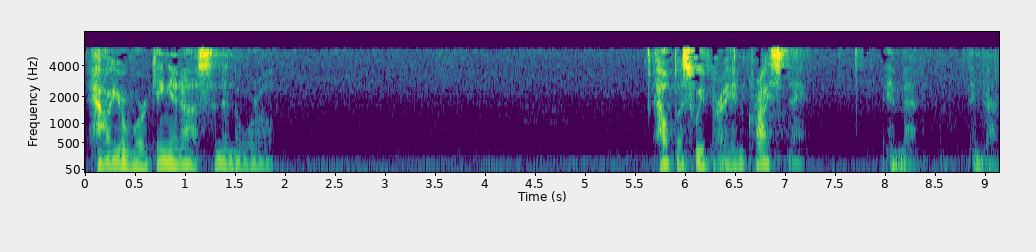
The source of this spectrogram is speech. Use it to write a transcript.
how you're working in us and in the world. Help us, we pray, in Christ's name. Amen. Amen.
